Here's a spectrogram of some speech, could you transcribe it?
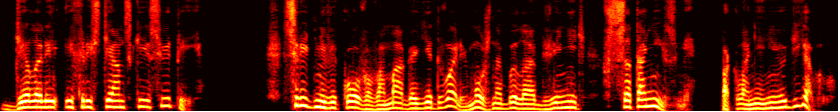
делали и христианские святые. Средневекового мага едва ли можно было обвинить в сатанизме, поклонению дьяволу.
